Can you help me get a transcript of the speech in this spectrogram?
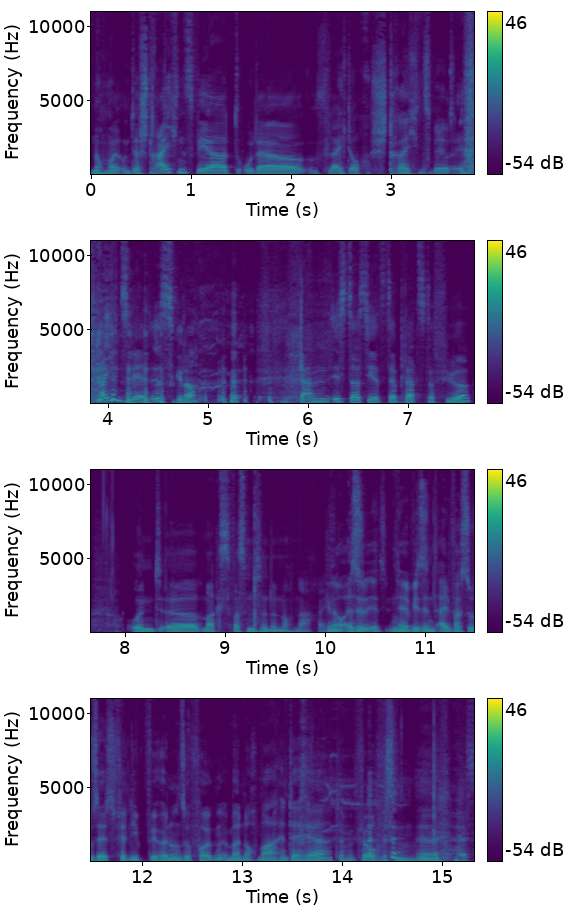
nochmal unterstreichenswert oder vielleicht auch streichenswert, streichenswert ist, genau, dann ist das jetzt der Platz dafür. Und äh, Max, was müssen wir denn noch nachreichen? Genau, also jetzt, ne, wir sind einfach so selbstverliebt, wir hören unsere Folgen immer nochmal hinterher, damit wir auch wissen, äh, das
